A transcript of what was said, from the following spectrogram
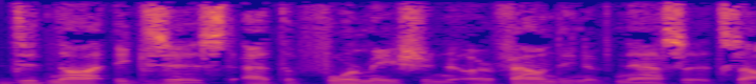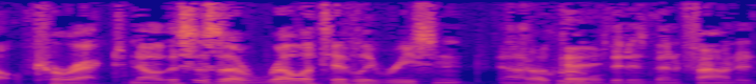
did not exist at the formation or founding of NASA itself. Correct. No, this is a relatively recent uh, Okay. group that has been founded,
